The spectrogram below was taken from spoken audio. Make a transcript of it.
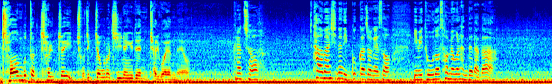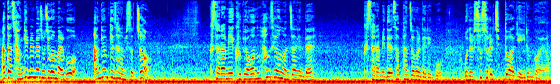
처음부터 철저히 조직적으로 진행이 된 결과였네요. 그렇죠. 타흐만 씨는 입국 과정에서 이미 도너 서명을 한 데다가 아까 장기 밀매 조직원 말고 안경 낀 사람 있었죠? 그 사람이 그 병원 황세현 원장인데 그 사람이 뇌사 판정을 내리고 오늘 수술을 집도하기에 이른 거예요.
